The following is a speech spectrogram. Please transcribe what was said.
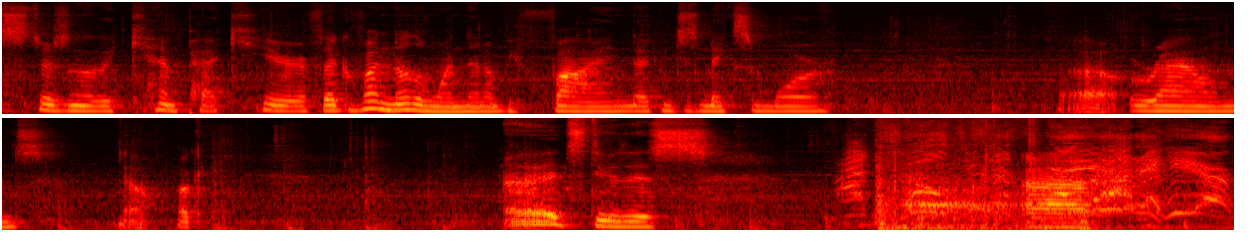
Unless there's another chem pack here. If I can find another one, then I'll be fine. I can just make some more uh, rounds. No, okay. Uh, let's do this. I told you to stay Uh. out of here!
